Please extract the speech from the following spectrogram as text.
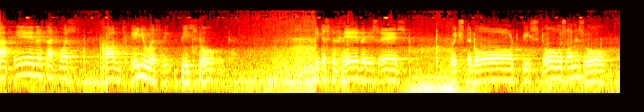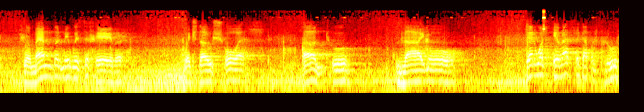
a favor that was continuously bestowed. It is the favor, he says, which the Lord bestows on his own. Remember me with the favor which thou showest unto thine own. There was irrefragable proof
